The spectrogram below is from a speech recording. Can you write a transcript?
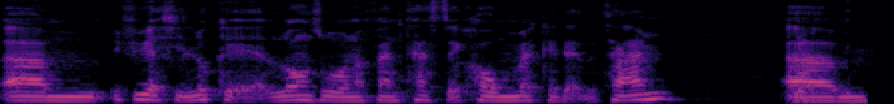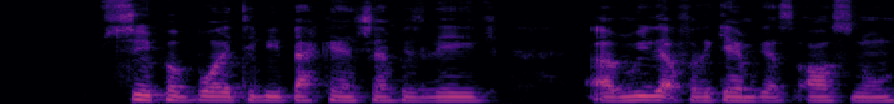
Um, if you actually look at it, Lens were on a fantastic home record at the time. Yeah. Um, super boy to be back in the Champions League. Um, really up for the game against Arsenal.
